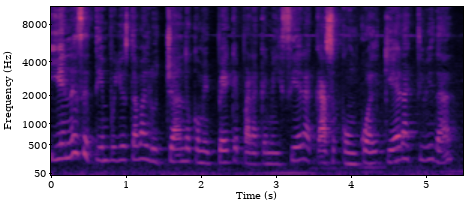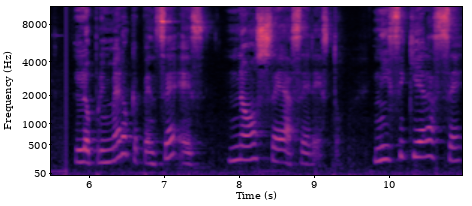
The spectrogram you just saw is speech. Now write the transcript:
Y en ese tiempo yo estaba luchando con mi peque para que me hiciera caso con cualquier actividad. Lo primero que pensé es, no sé hacer esto. Ni siquiera sé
